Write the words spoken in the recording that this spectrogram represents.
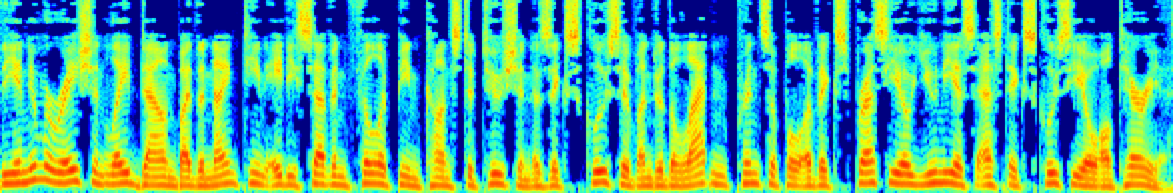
The enumeration laid down by the 1987 Philippine Constitution is exclusive under the Latin principle of expressio unius est exclusio alterius.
